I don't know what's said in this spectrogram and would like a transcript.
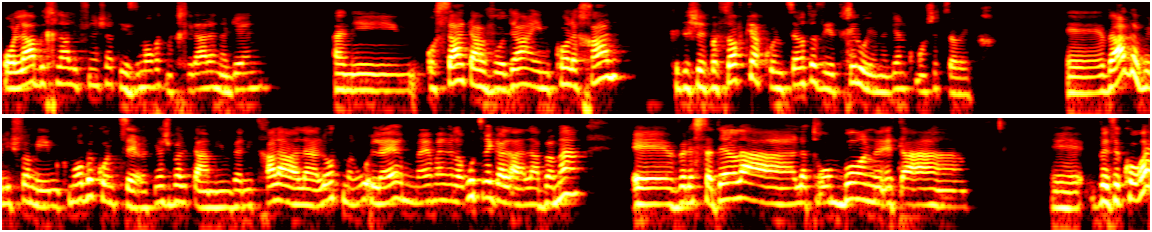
עולה בכלל לפני שהתזמורת מתחילה לנגן, אני עושה את העבודה עם כל אחד כדי שבסוף כשהקונצרט הזה יתחיל הוא ינגן כמו שצריך. אה, ואגב ולפעמים כמו בקונצרט יש בלת"מים ואני צריכה לעלות מהר מהר לרוץ רגע לבמה אה, ולסדר לטרומבון את ה... אה, וזה קורה.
